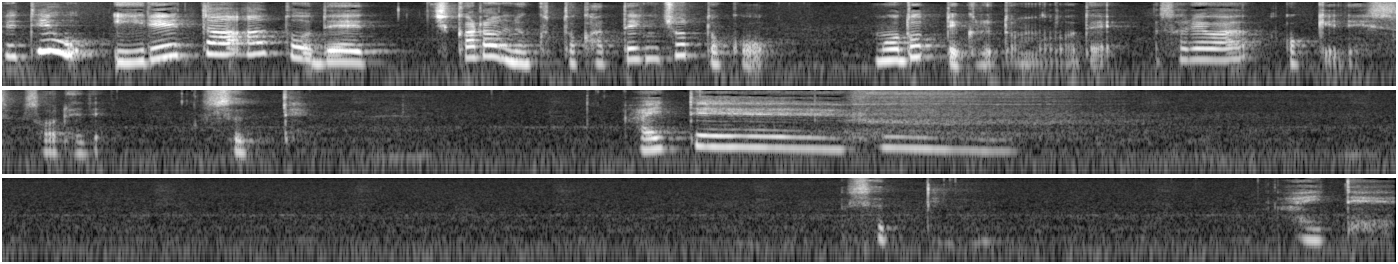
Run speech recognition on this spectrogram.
うに。で手を入れた後で力を抜くと勝手にちょっとこう戻ってくると思うのでそれは OK です。それで吸って。吐いてふう吐いて。吸って。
